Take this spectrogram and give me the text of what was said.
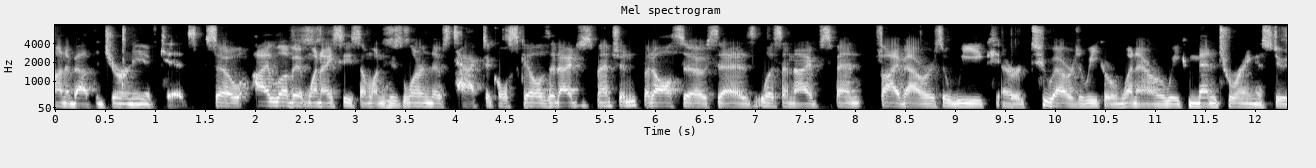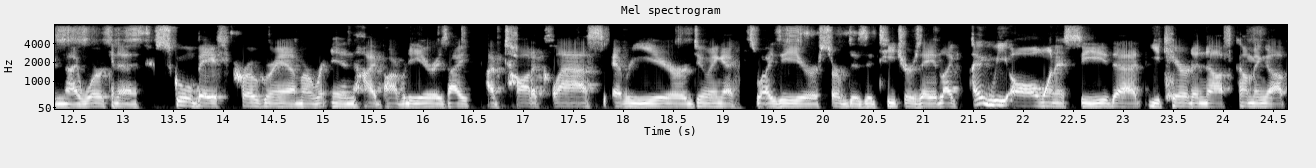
ton about the journey of kids. So I love it when I see someone who's learned those tactical skills that I just mentioned, but also says, listen, I've spent five hours a week or two hours a week or one hour a week mentoring a student. I work in a school based program or in high poverty areas. I, I've taught a class every year doing XYZ or served as a teacher's aide. Like, I think we all want to see that you cared enough coming up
